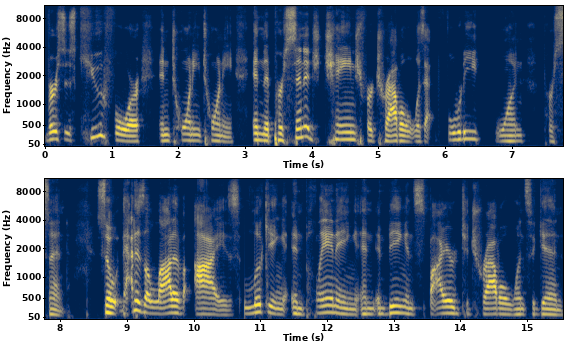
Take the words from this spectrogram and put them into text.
versus Q4 in 2020. And the percentage change for travel was at 41%. So that is a lot of eyes looking and planning and, and being inspired to travel once again.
